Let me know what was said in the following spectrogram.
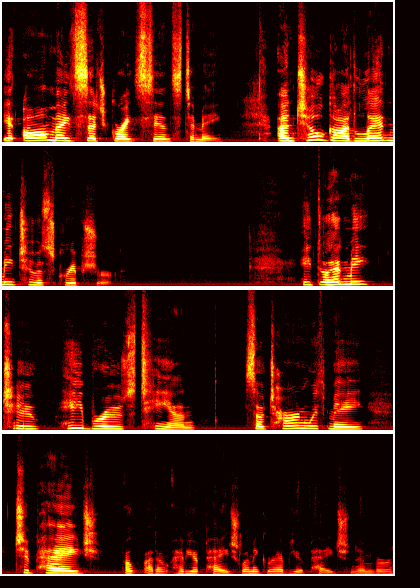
It all made such great sense to me until God led me to a scripture. He led me to Hebrews 10. So turn with me to page, oh, I don't have you a page. Let me grab you a page number.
